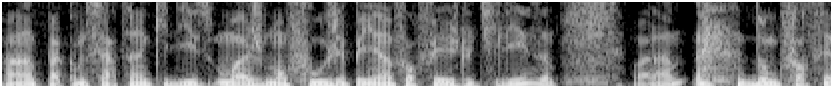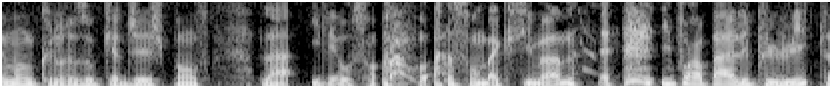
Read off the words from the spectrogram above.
Hein, pas comme certains qui disent moi je m'en fous, j'ai payé un forfait, je l'utilise. Voilà. Donc forcément que le réseau 4G, je pense, là, il est au son- à son maximum. il pourra pas aller plus vite.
